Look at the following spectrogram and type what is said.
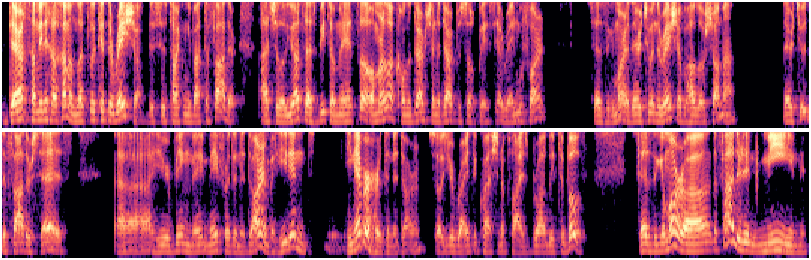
derech talmidei chachamim. Let's look at the resha. This is talking about the father. Says the Gemara. There too in the resha, b'halo shama. There too, the father says, uh, you're being made, made for the nadarim, but he didn't. He never heard the nadarim. So you're right. The question applies broadly to both. Says the Gemara, the father didn't mean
